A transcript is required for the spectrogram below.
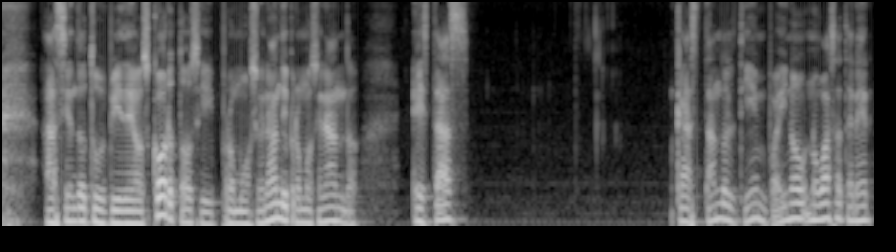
haciendo tus videos cortos y promocionando y promocionando, estás gastando el tiempo. Ahí no, no vas a tener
